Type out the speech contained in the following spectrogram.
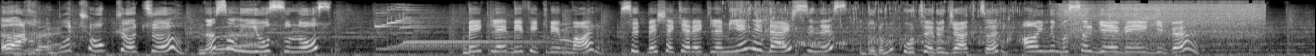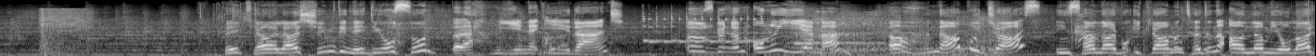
Ah, bu çok kötü. Nasıl yiyorsunuz? Bekle bir fikrim var. Süt ve şeker eklemeye ne dersiniz? Durumu kurtaracaktır. Aynı mısır gevreği gibi. Pekala şimdi ne diyorsun? Ah, yine iğrenç. Üzgünüm onu yiyemem. Ah, ne yapacağız? İnsanlar bu ikramın tadını anlamıyorlar.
